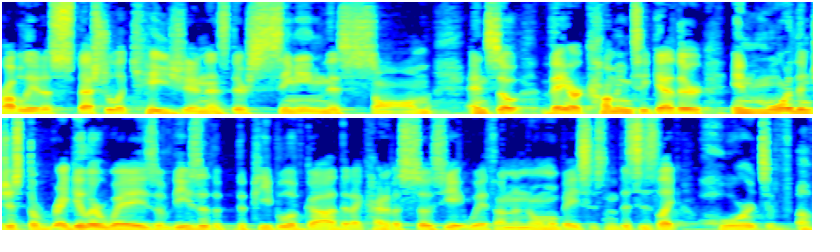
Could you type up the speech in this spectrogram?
probably at a special occasion as they're singing this psalm. And so they are coming together in more than just the regular ways of these are the, the people of God that I kind of associate with on a normal basis. No, this is like hordes of, of,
